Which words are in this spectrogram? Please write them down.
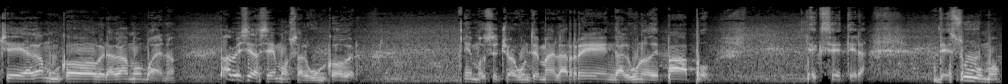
che, hagamos un cover, hagamos, bueno, a veces hacemos algún cover. Hemos hecho algún tema de la renga, alguno de papo, etcétera. De sumo,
